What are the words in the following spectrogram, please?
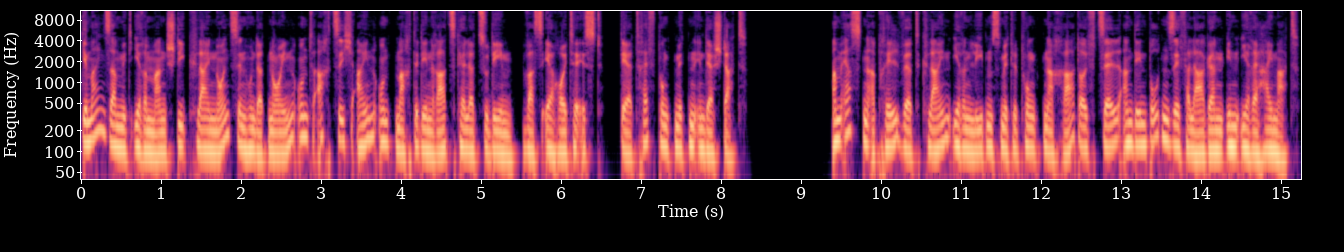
Gemeinsam mit ihrem Mann stieg Klein 1989 ein und machte den Ratskeller zu dem, was er heute ist, der Treffpunkt mitten in der Stadt. Am 1. April wird Klein ihren Lebensmittelpunkt nach Radolfzell an den Bodensee verlagern in ihre Heimat.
